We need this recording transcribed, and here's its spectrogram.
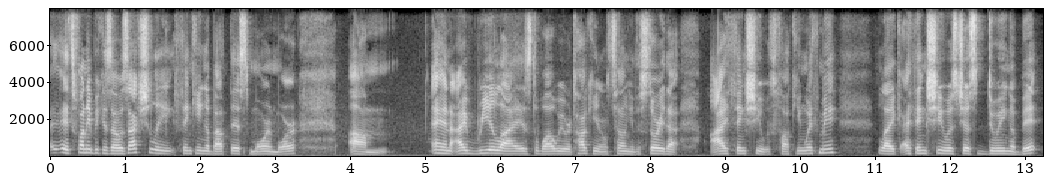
it's funny because i was actually thinking about this more and more. Um and i realized while we were talking and i was telling you the story that i think she was fucking with me. Like i think she was just doing a bit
